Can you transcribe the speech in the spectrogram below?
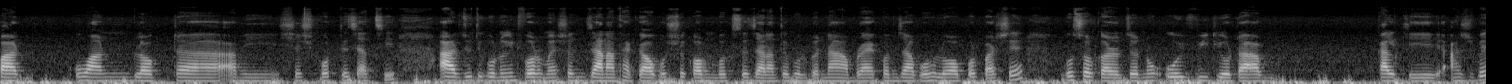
পার্ট ওয়ান ব্লগটা আমি শেষ করতে চাচ্ছি। আর যদি কোনো ইনফরমেশন জানা থাকে, অবশ্যই কমেন্ট বক্সে জানাতে ভুলবেন না। আমরা এখন যাব হলো অপর পাশে গোসল করার জন্য। ওই ভিডিওটা কালকে আসবে।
